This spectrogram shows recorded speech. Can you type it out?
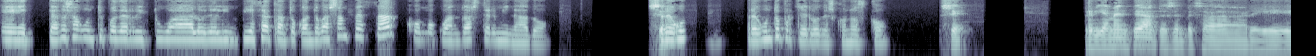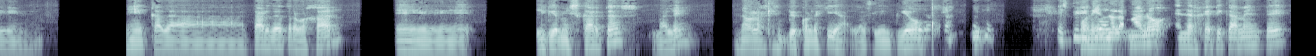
eh, ¿te haces algún tipo de ritual o de limpieza tanto cuando vas a empezar como cuando has terminado? Pregunto, porque lo desconozco. Sí. Previamente, antes de empezar eh, eh, cada tarde a trabajar, limpio mis cartas, ¿vale? No las limpio con lejía, las limpio poniendo la mano energéticamente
